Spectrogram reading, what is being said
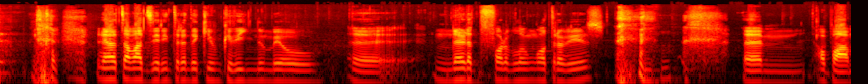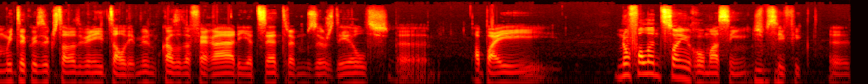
Não, eu estava a dizer, entrando aqui um bocadinho no meu eh, nerd de Fórmula 1 outra vez. um, opa, muita coisa que gostava de ver em Itália, mesmo por causa da Ferrari, etc. Museus deles. eh, opa, e não falando só em Roma assim, específico. eh,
